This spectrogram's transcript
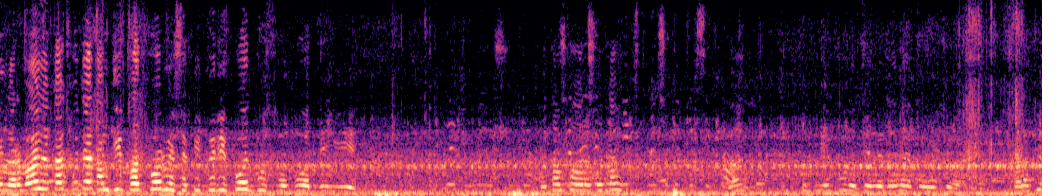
І нормально так буде, там дві платформи, щоб і переход був свободний. Бо там пара, бо там... Да? Щоб не було це недалеко нічого. Хорошо,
